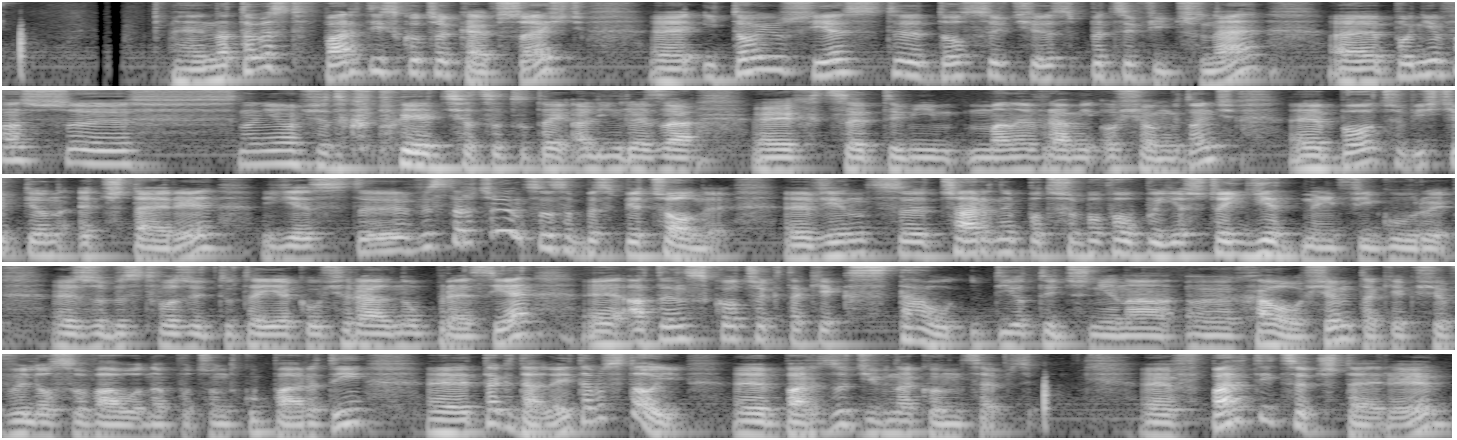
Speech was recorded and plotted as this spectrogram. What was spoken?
Natomiast w partii skoczek F6 e, i to już jest e, dosyć e, specyficzne, ponieważ no nie mam się tego pojęcia, co tutaj Alireza e, chce tymi manewrami osiągnąć, e, bo oczywiście pion E4 jest e, wystarczająco zabezpieczony, więc czarny potrzebowałby jeszcze jednej figury, żeby stworzyć tutaj jakąś realną presję, a ten skoczek tak jak stał idiotycznie na e, H8, tak jak się wylosowało na początku partii, tak dalej tam stoi. Bardzo dziwna koncepcja. W partii C4 e,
